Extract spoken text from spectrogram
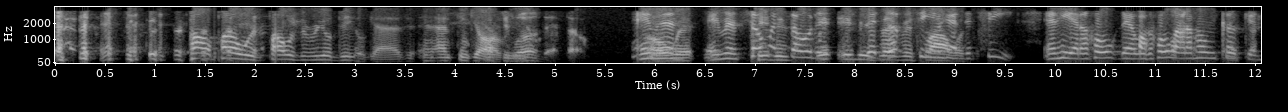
Paul Paul was Paul was the real deal, guys, and I think y'all Yes, he know that though. Amen. Oh, it- Amen. So he much des- so that, he- he that deserved Duck his Senior had to cheat. and he had a whole there was a whole lot of home cooking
